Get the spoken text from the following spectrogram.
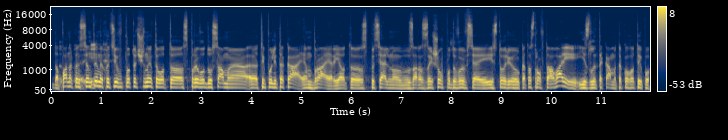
Да, пане Константине, хотів поточнити, от е, з приводу саме е, типу літака Embraer. Я от е, спеціально зараз зайшов, подивився історію катастроф та аварій із літаками такого типу.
